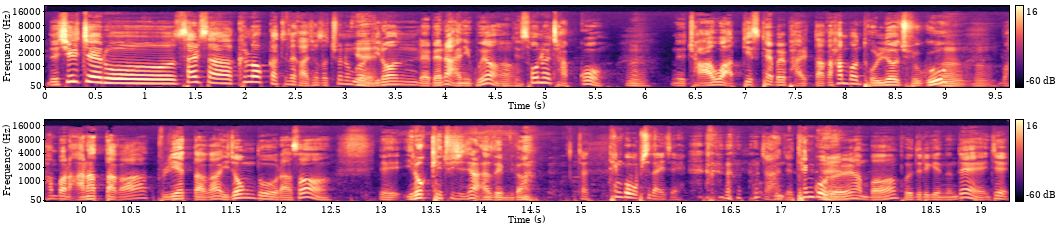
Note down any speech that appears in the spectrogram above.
네, 실제로 살사 클럽 같은 데 가셔서 추는 건 예. 이런 레벨은 아니고요. 이제 손을 잡고 어. 네, 좌우 앞뒤 스텝을 밟다가 한 번 돌려주고 어, 어. 뭐한 번 안았다가 분리했다가 이 정도라서 예, 이렇게 추시지는 않아도 됩니다. 자, 탱고 봅시다 이제. 자, 이제 탱고를 네. 한번 보여드리겠는데 이제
